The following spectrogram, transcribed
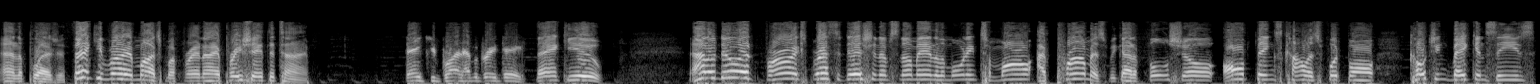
and a pleasure. Thank you very much, my friend. I appreciate the time. Thank you, Brian. Have a great day. Thank you. That'll do it for our express edition of Snowman in the Morning. Tomorrow, I promise, we got a full show, all things college football, coaching vacancies,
